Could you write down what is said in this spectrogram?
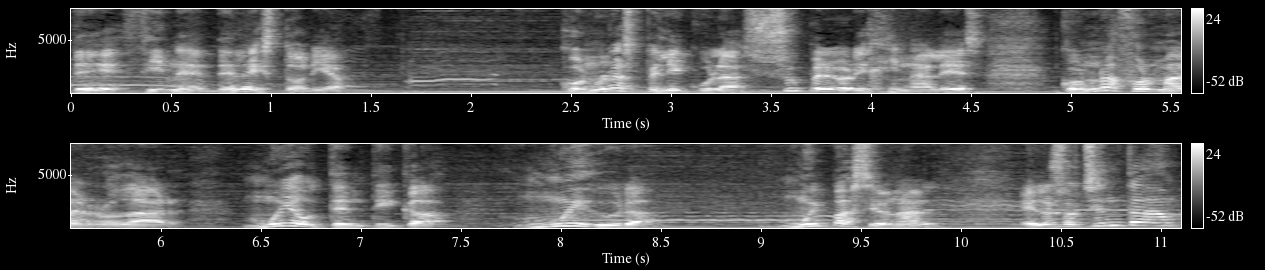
de cine de la historia, con unas películas súper originales, con una forma de rodar muy auténtica, muy dura, muy pasional, en los 80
